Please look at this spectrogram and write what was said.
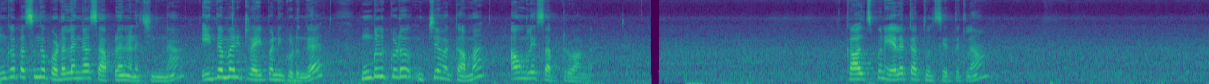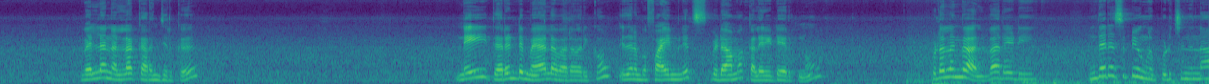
உங்கள் பசங்க புடலங்காய் சாப்பிடலாம்னு நினச்சிங்கன்னா இந்த மாதிரி ட்ரை பண்ணி கொடுங்க. உங்களுக்கு கூட மிச்சம் வைக்காமல் அவங்களே சாப்பிட்ருவாங்க கால் ஸ்பூன் ஏலக்காய் தூள் சேர்த்துக்கலாம். வெள்ளம் நல்லா கரைஞ்சிருக்கு. நெய் திரண்டு மேலே வர வரைக்கும் இதை நம்ம ஃபைவ் மினிட்ஸ் விடாமல் கலரிட்டே இருக்கணும். புடலங்கா அல்வா ரெடி இந்த ரெசிபி உங்களுக்கு பிடிச்சிருந்துன்னா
